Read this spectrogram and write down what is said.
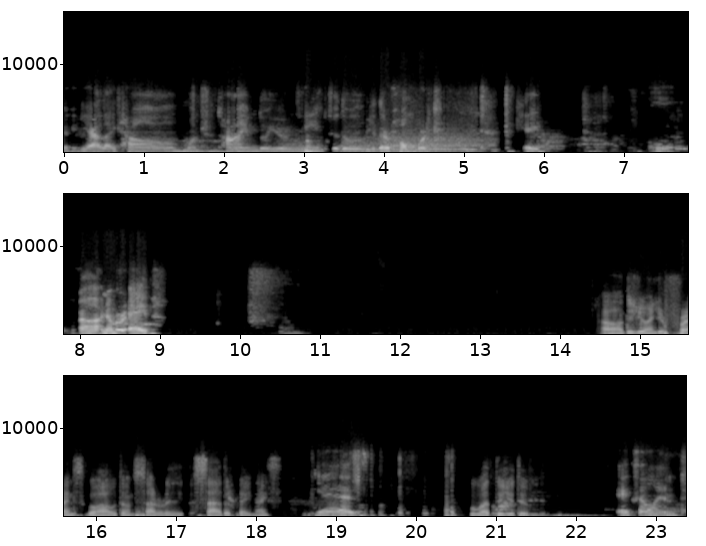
Okay, yeah, like how much time do you need to do their homework? Okay. Uh, number eight. Uh, do you and your friends go out on Saturday Saturday nights? Yes. What do you do? Excellent.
